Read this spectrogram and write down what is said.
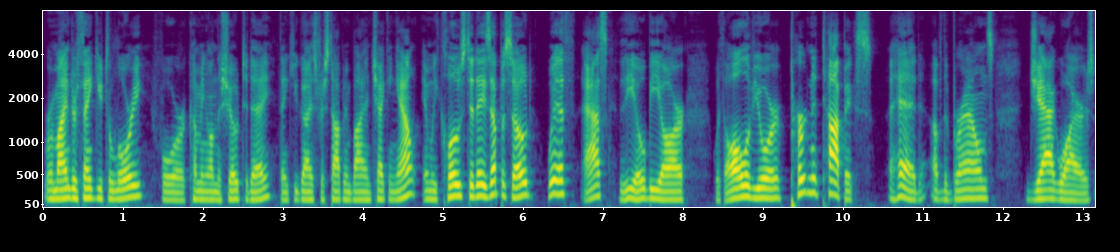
reminder thank you to Lori for coming on the show today. Thank you guys for stopping by and checking out. And we close today's episode with Ask the OBR with all of your pertinent topics ahead of the Browns Jaguars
